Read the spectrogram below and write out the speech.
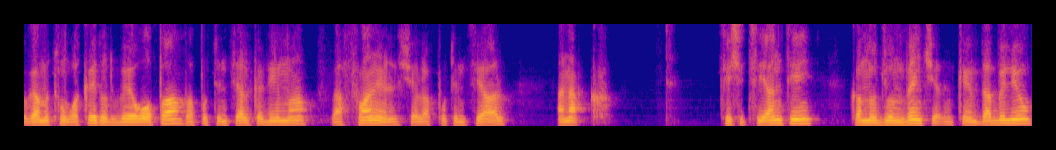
וגם בתחום רקטות באירופה, והפוטנציאל קדימה והפאנל של הפוטנציאל ענק. כפי שציינתי, הקמנו ג'ון ונצ'ר עם KMW,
